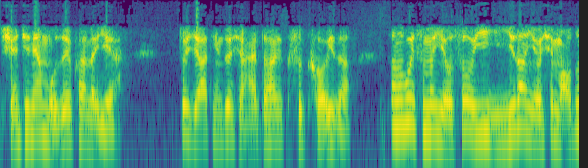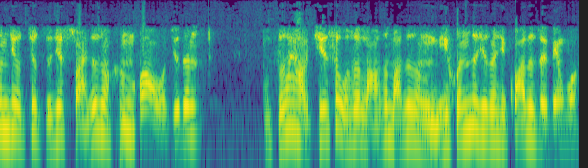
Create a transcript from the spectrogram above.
贤妻良母这一块呢，也对家庭对小孩都还是可以的。但是为什么有时候一一旦有些矛盾就就直接甩这种狠话？我觉得不太好接受。我说老是把这种离婚这些东西挂在嘴边，我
